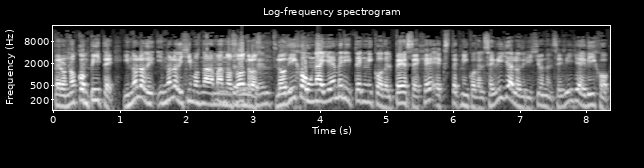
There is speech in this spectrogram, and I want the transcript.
pero no compite. Y no lo, y no lo dijimos nada más nosotros. Lo dijo Unai Emery, técnico del PSG, ex técnico del Sevilla, lo dirigió en el Sevilla y dijo,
